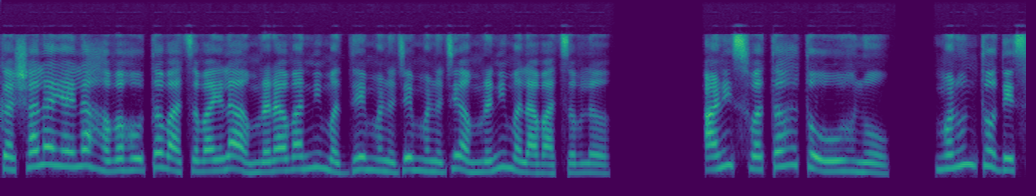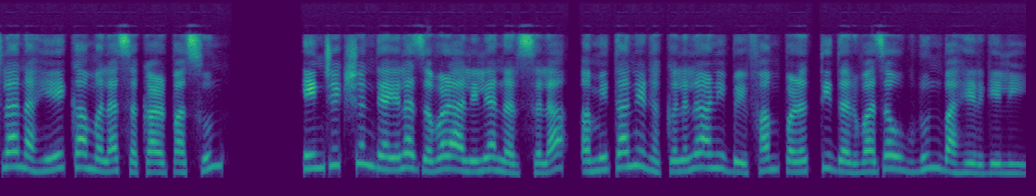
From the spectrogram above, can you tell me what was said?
कशाला यायला हवं होतं वाचवायला अमररावांनी मध्ये म्हणजे म्हणजे अमरनी मला वाचवलं. आणि स्वतः तो ओह नो म्हणून तो दिसला नाहीये का मला सकाळपासून? इंजेक्शन द्यायला जवळ आलेल्या नर्सला अमिताने ढकललं आणि बेफाम पळत ती दरवाजा उघडून बाहेर गेली.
